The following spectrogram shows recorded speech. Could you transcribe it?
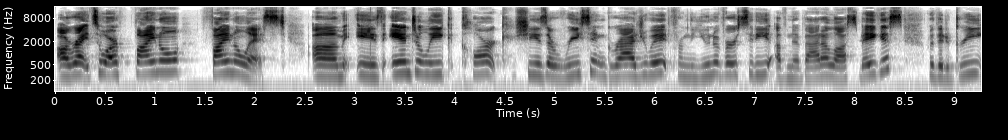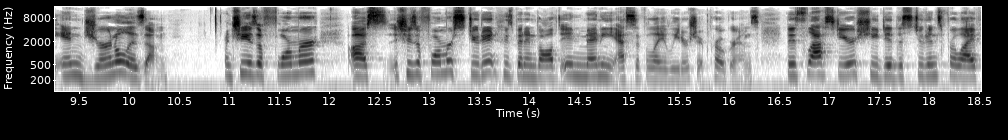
All right, so our final finalist um, is Angelique Clark. She is a recent graduate from the University of Nevada, Las Vegas with a degree in journalism. And she is a former uh, she's a former student who's been involved in many SFLA leadership programs. This last year, she did the Students for Life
